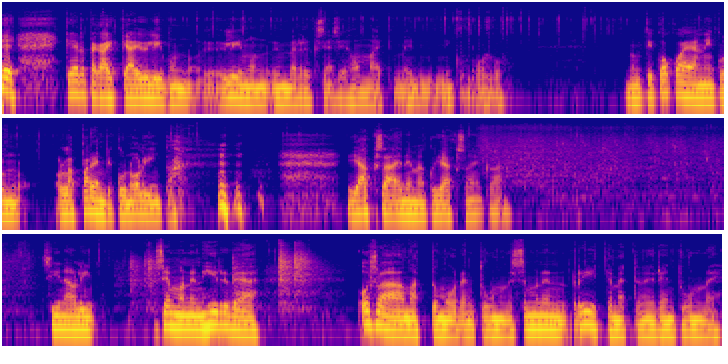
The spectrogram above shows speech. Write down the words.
kerta kaikkiaan yli mun, yli mun ymmärryksen se homma, että me niin kuin ollut. No, piti koko ajan niin kuin olla parempi kuin olinkaan. jaksaa enemmän kuin jaksoinkaan. Siinä oli semmoinen hirveä osaamattomuuden tunne, semmoinen riittämättömyyden tunne,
